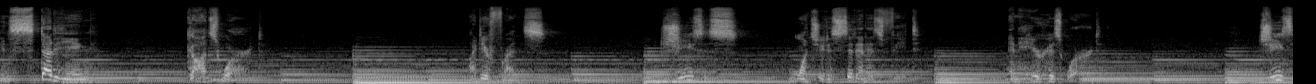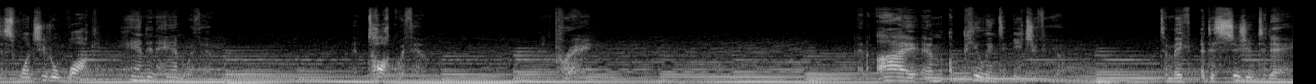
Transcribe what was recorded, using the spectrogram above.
in studying God's Word. My dear friends, Jesus wants you to sit at His feet and hear His Word. Jesus wants you to walk hand in hand with Him and talk with Him pray. And I am appealing to each of you to make a decision today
